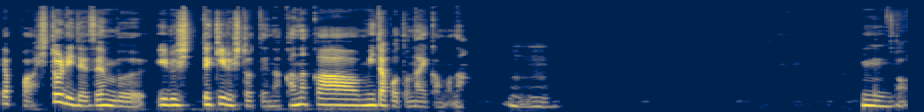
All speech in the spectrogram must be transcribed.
やっぱ一人で全部いるし、できる人ってなかなか見たことないかもな。うんうんうんあ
